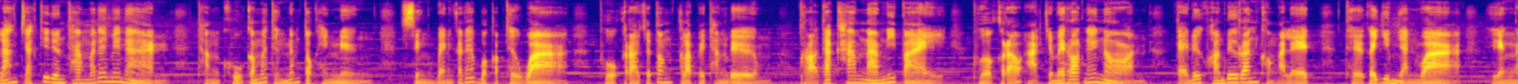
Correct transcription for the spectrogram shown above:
หลังจากที่เดินทางมาได้ไม่นาน ทั้งคู่ก็มาถึงน้ำตกแห่งหนึ่ง ซึ่งแบนก็ได้บอกกับเธอว่า พวกเราจะต้องกลับไปทางเดิม เพราะถ้าข้ามน้ำนี้ไป พวกเราอาจจะไม่รอดแน่นอน แต่ด้วยความดื้อรั้นของอเล็ก เธอก็ยืนยันว่า ยังไง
